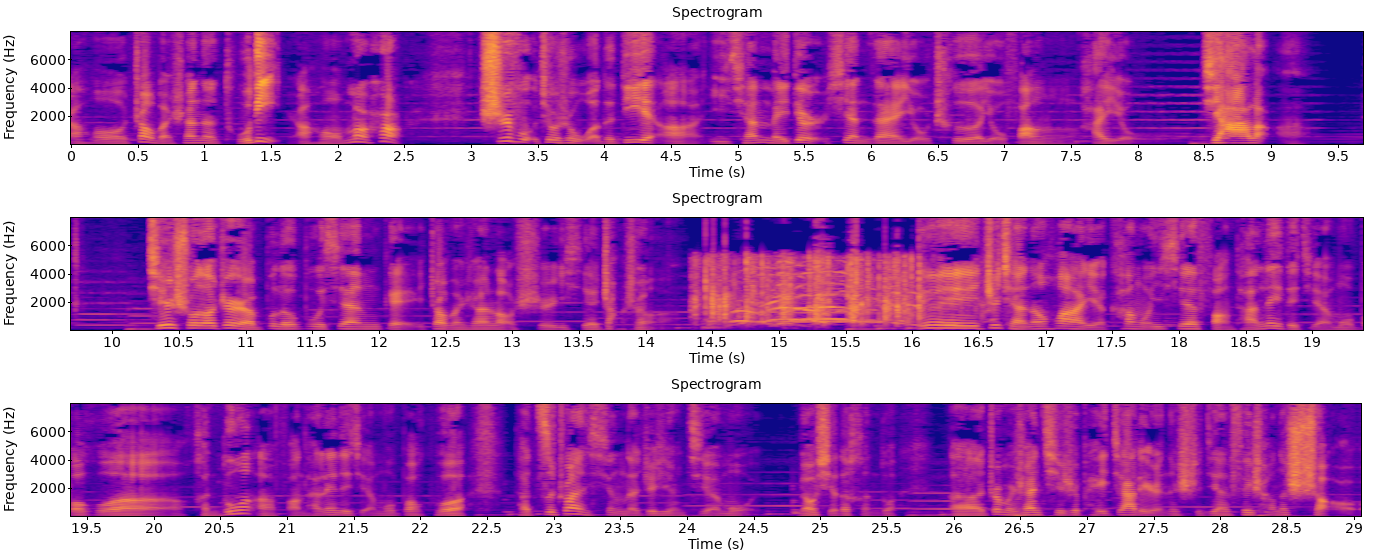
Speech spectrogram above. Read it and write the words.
然后赵本山的徒弟，然后冒号，师傅就是我的爹啊，以前没地儿，现在有车有房还有家了啊。其实说到这儿啊，不得不先给赵本山老师一些掌声啊。因为之前的话也看过一些访谈类的节目，包括很多啊访谈类的节目，包括他自传性的这种节目，描写的很多。呃，赵本山其实陪家里人的时间非常的少。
